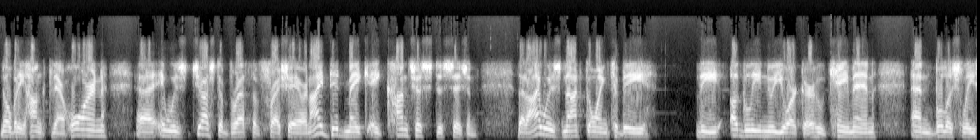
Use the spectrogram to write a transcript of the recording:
Nobody honked their horn. Uh, it was just a breath of fresh air. And i did make a conscious decision that I was not going to be the ugly New Yorker who came in and bullishly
